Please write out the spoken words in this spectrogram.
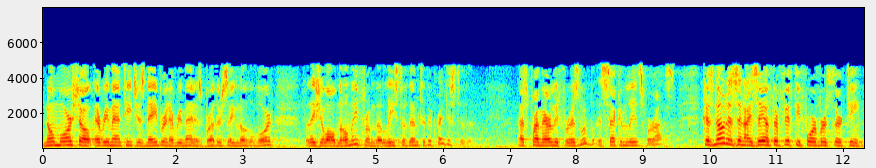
No more shall every man teach his neighbor and every man his brother, saying, Know the Lord, for they shall all know me, from the least of them to the greatest of them. That's primarily for Israel, but secondly, it's for us. Because notice in Isaiah 54, verse 13.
